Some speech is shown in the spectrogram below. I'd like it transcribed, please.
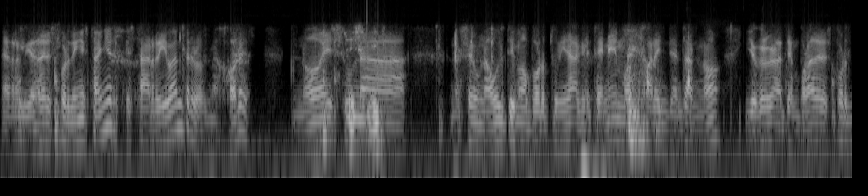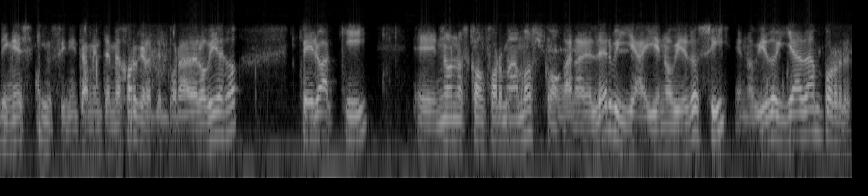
La realidad del Sporting este año es que está arriba entre los mejores. No es una no sé, una última oportunidad que tenemos para intentar, ¿no? Yo creo que la temporada del Sporting es infinitamente mejor que la temporada del Oviedo, pero aquí eh, no nos conformamos con ganar el derby y ahí en Oviedo sí, en Oviedo ya dan por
